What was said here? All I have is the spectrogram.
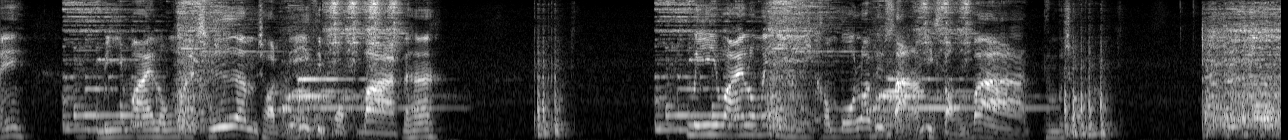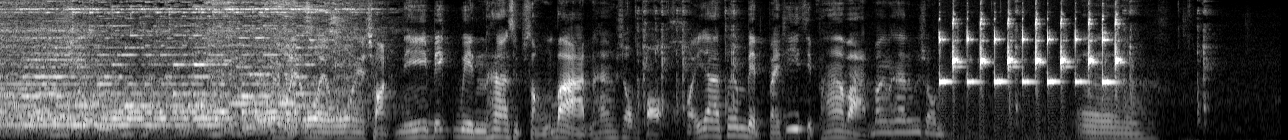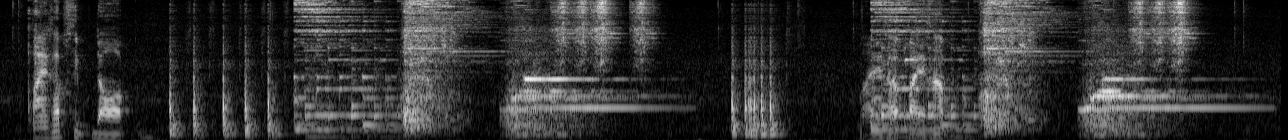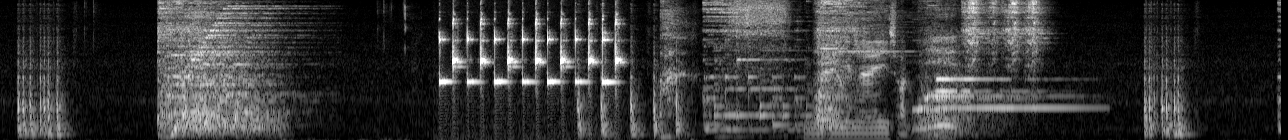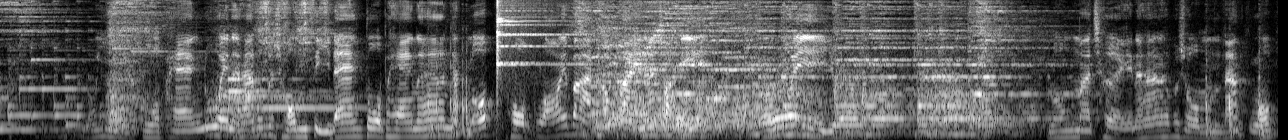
มีวายลงมาเชื่อม ช็อตนี้ 16 บาทนะฮะ มี wild ลงมาอีก combo รอบที่ 3 อีก 2 บาทท่านผู้ชม ช็อตนี้ big win 52 บาทนะฮะท่านผู้ชมขอขออนุญาตเพิ่ม bet ไปที่ 15 บาทบ้างนะฮะท่านผู้ชม เออไปครับสิบดอก ช็อตนี้ตัวแพงด้วยนะฮะท่านผู้ชมสีแดงตัวแพงนะฮะนักรบ 600 บาทเข้าไปนะช็อตนี้ โอ้ยอยู่ลงมาเฉยนะฮะท่านผู้ชมนักรบ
